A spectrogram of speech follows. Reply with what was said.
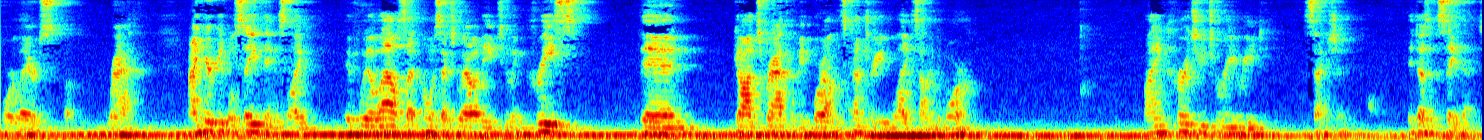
Four layers of wrath. I hear people say things like, if we allow homosexuality to increase, then God's wrath will be poured out in this country like Sodom and Gomorrah. I encourage you to reread the section. It doesn't say that.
